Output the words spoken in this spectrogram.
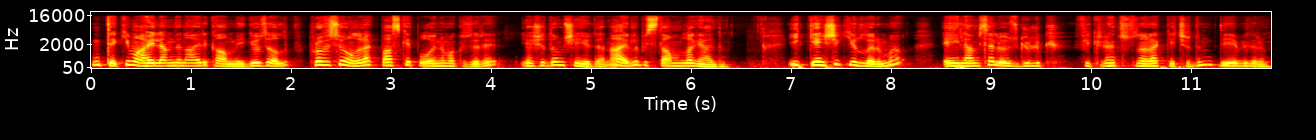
Nitekim ailemden ayrı kalmayı göze alıp profesyonel olarak basketbol oynamak üzere yaşadığım şehirden ayrılıp İstanbul'a geldim. İlk gençlik yıllarımı eylemsel özgürlük fikrine tutunarak geçirdim diyebilirim.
